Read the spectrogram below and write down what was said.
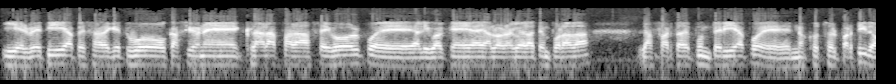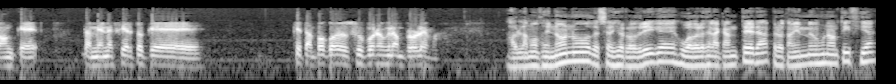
y el Betis, a pesar de que tuvo ocasiones claras para hacer gol, pues al igual que a lo largo de la temporada, la falta de puntería pues nos costó el partido, aunque también es cierto que, que tampoco supone un gran problema. Hablamos de Nono, de Sergio Rodríguez, jugadores de la cantera, pero también vemos una noticia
